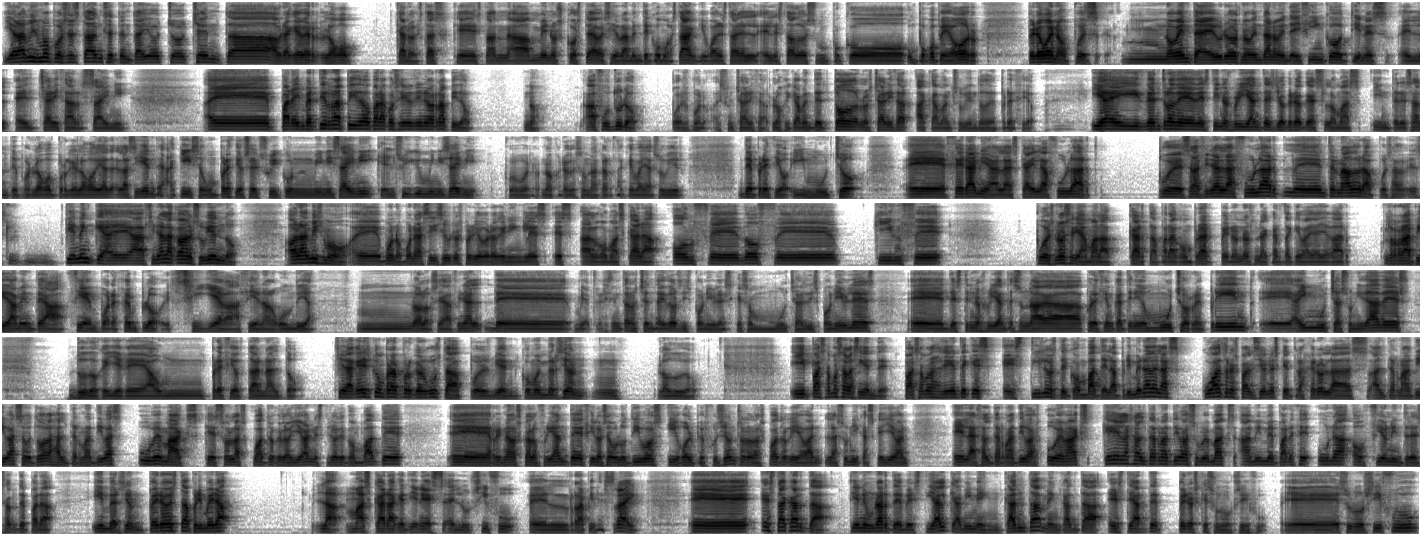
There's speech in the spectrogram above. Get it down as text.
Y ahora mismo pues están 78, 80, habrá que ver luego, claro, estas que están a menos coste, a ver si realmente cómo están, que igual está el, estado es un poco, un poco peor. Pero bueno, pues 90 mm, euros, 90, 95 tienes el, el Charizard Shiny. Eh, ¿Para invertir rápido, para conseguir dinero rápido? No. A futuro, pues bueno, es un Charizard. Lógicamente todos los Charizard acaban subiendo de precio. Y ahí dentro de destinos brillantes yo creo que es lo más interesante, pues luego, porque luego ya la siguiente, aquí según precio el Suicune Mini Shiny, que el Suicune Mini Shiny, pues bueno, no creo que sea una carta que vaya a subir de precio y mucho. Eh, Gerania, la Skyla Full Art, pues al final las Full Art de entrenadora, pues tienen que, eh, al final acaban subiendo. Ahora mismo, eh, bueno, pone a 6 euros, pero yo creo que en inglés es algo más cara. 11, 12, 15, pues no sería mala carta para comprar, pero no es una carta que vaya a llegar rápidamente a 100, por ejemplo, si llega a 100 algún día. Mm, no lo sé, al final de mira, 382 disponibles, que son muchas disponibles. Eh, Destinos Brillantes es una colección que ha tenido mucho reprint, eh, hay muchas unidades. Dudo que llegue a un precio tan alto. Si la queréis comprar porque os gusta, pues bien, como inversión, mm, lo dudo. Y pasamos a la siguiente. Pasamos a la siguiente que es estilos de combate. La primera de las cuatro expansiones que trajeron las alternativas, sobre todo las alternativas VMAX, que son las cuatro que lo llevan, estilos de combate, eh, reinado escalofriante, cielos evolutivos y golpe fusión. Son las cuatro que llevan, las únicas que llevan eh, las alternativas VMAX. Que las alternativas VMAX a mí me parece una opción interesante para inversión. Pero esta primera, la más cara que tiene es el Ursifu, el Rapid Strike. Eh, esta carta tiene un arte bestial que a mí me encanta, me encanta este arte, pero es que es un Ursifu. Eh, es un Ursifu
